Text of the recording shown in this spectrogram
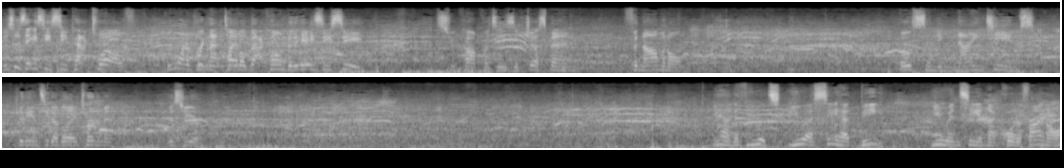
this is ACC Pac-12. We want to bring that title back home to the ACC. These two conferences have just been phenomenal both sending nine teams to the NCAA tournament this year. Yeah, and if USC had beat UNC in that quarterfinal,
